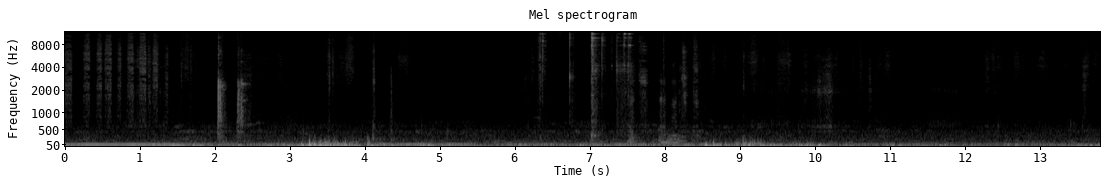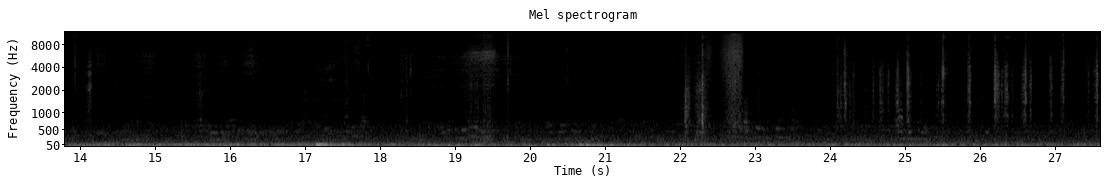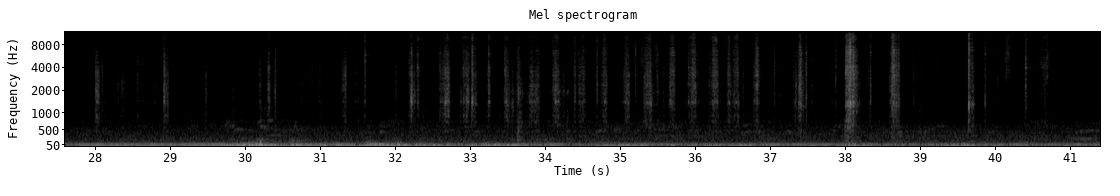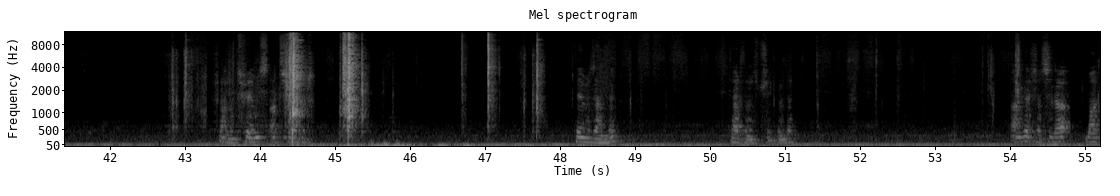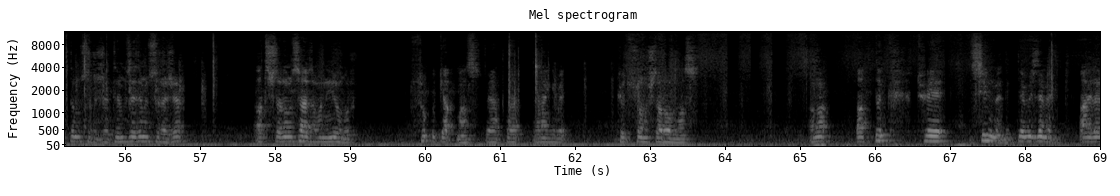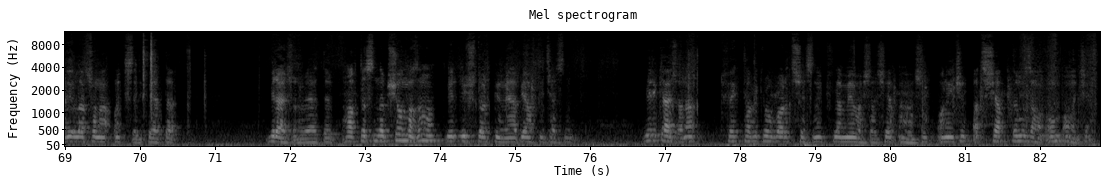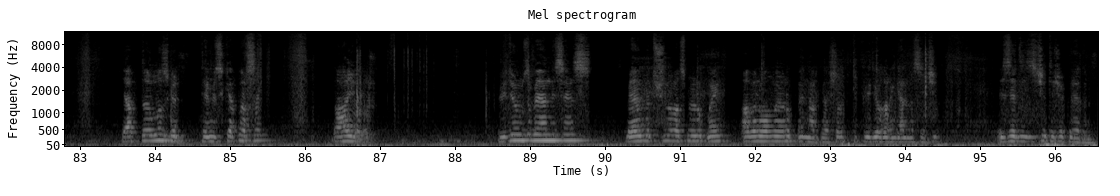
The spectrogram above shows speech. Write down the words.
Evet, elimden çıktı. Şu anda tüfeğimiz atış hazır. Temizlendi. Tertemiz bir şekilde. Arkadaşlar silah baktığımız sürece, temizlediğimiz sürece atışlarımız her zaman iyi olur. Tutukluk yapmaz veyahut da herhangi bir kötü sonuçlar olmaz. Ama attık, tüfeği silmedik, temizlemedik. Aylar yıllar sonra atmak istedik veyahut da bir ay sonra veyahut da haftasında bir şey olmaz ama bir üç dört gün veya bir hafta içerisinde bir iki ay sonra tüfek tabii ki o barut şişesine küflenmeye başlar, şey yapmaya başlar. Onun için atış yaptığımız zaman onun, onun için yaptığımız gün temizlik yaparsak daha iyi olur. Videomuzu beğendiyseniz beğenme tuşuna basmayı unutmayın. Abone olmayı unutmayın arkadaşlar tip videoların gelmesi için. İzlediğiniz için teşekkür ederim.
